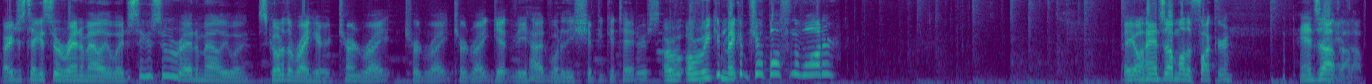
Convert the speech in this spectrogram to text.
right, just take us to a random alleyway. Just take us to a random alleyway. Let's go to the right here. Turn right, turn right, turn right. Get behind one of these shipping containers. Or, or we can make him jump off in the water. Hey, yo, hands up, motherfucker. Hands up. Hands up.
